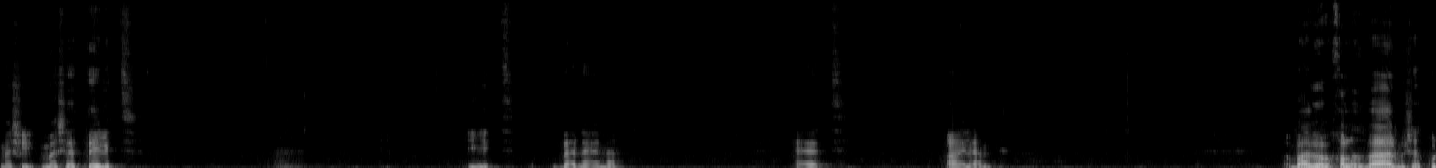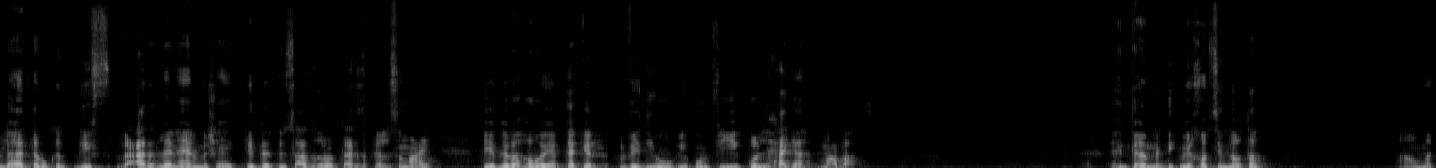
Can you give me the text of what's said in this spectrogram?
ماشي؟ مشهد تالت. eat banana at island. بعد ما بخلص بقى المشاهد كلها انت ممكن تضيف عدد لا نهائي من المشاهد تبدأ تدوس على الزرار بتاع الذكاء الاصطناعي يبدأ بقى هو يبتكر فيديو يكون فيه كل حاجة مع بعض. انت مديك 150 نقطة. اهمت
